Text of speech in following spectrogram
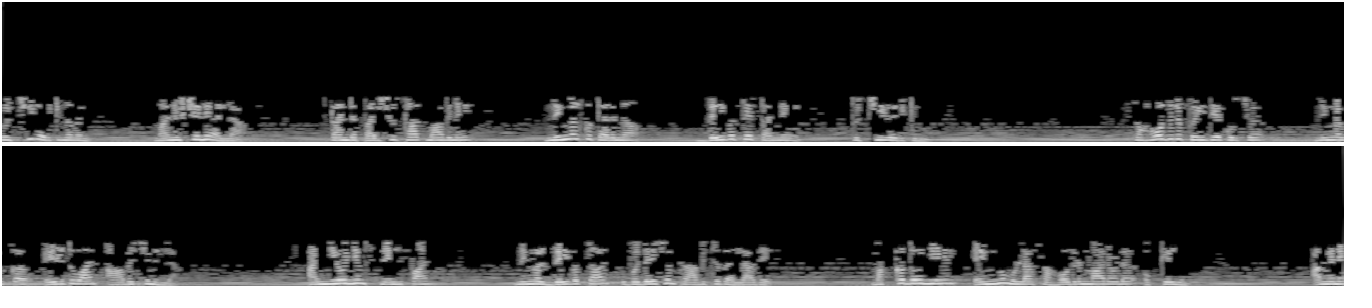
തുച്ഛീകരിക്കുന്നവൻ മനുഷ്യനെ അല്ല തന്റെ പരിശുദ്ധാത്മാവിനെ നിങ്ങൾക്ക് തരുന്ന ദൈവത്തെ തന്നെ തുച്ഛീകരിക്കുന്നു. സഹോദരപ്രീതിയെക്കുറിച്ച് നിങ്ങൾക്ക് എഴുതുവാൻ ആവശ്യമില്ല. അന്യോന്യം സ്നേഹിപ്പാൻ നിങ്ങൾ ദൈവത്താൽ ഉപദേശം പ്രാപിച്ചതല്ലാതെ മക്കതോന്യയിൽ എങ്ങുമുള്ള സഹോദരന്മാരോട് ഒക്കെയും അങ്ങനെ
